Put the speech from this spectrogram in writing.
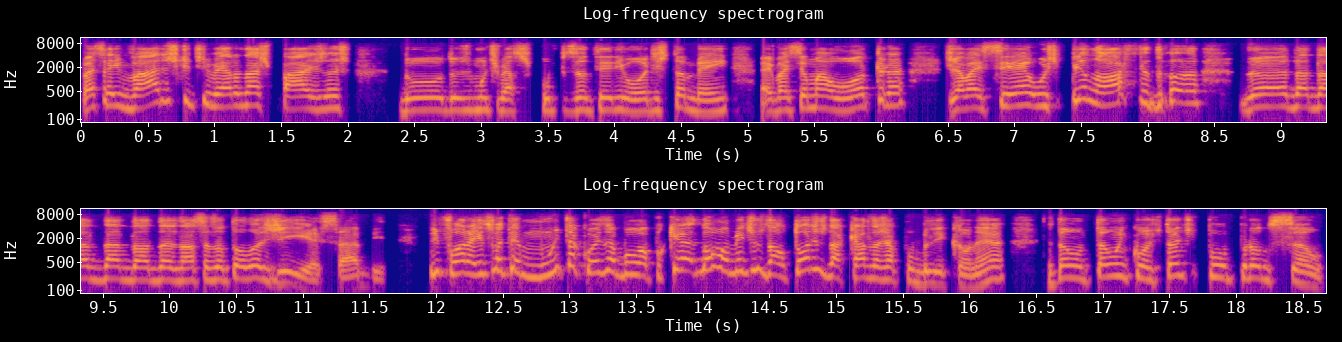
vai sair vários que tiveram nas páginas do, dos multiversos pulps anteriores também. Aí vai ser uma outra, já vai ser o spin-off da, da, da, das nossas antologias, sabe? E fora isso, vai ter muita coisa boa, porque normalmente os autores da casa já publicam, né? Então, estão em constante produção.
